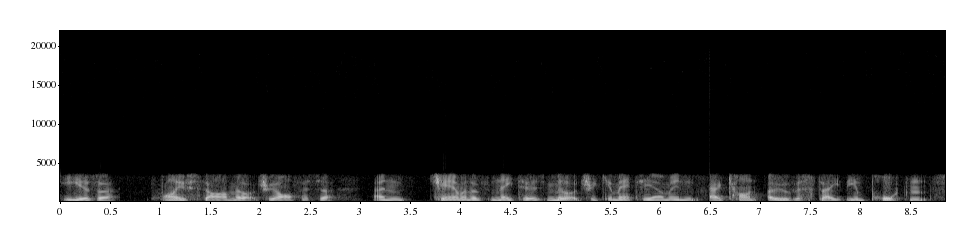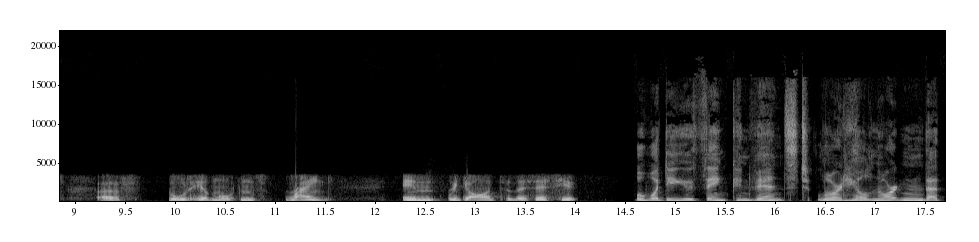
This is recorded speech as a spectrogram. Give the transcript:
he is a five star military officer and chairman of NATO's military committee. I mean, I can't overstate the importance of Lord Hill Norton's rank in regard to this issue. Well, what do you think convinced Lord Hill Norton that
